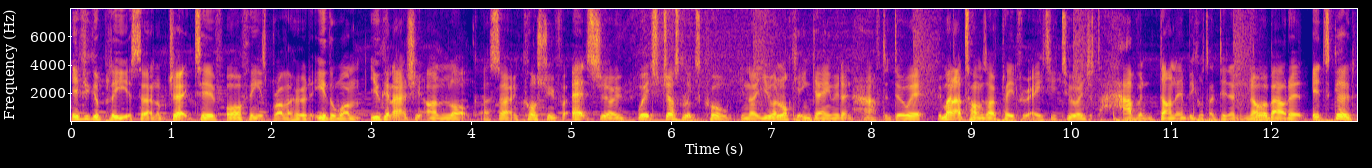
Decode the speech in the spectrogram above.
if you complete a certain objective, or I think it's Brotherhood, either one, you can actually unlock a certain costume for Ezio, which just looks cool. You know, you unlock it in-game, you don't have to do it. The amount of times I've played through AC2 and just haven't done it because I didn't know about it, it's good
